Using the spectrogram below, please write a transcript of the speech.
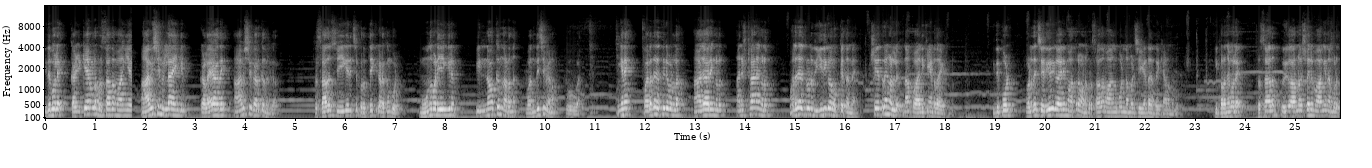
ഇതുപോലെ കഴിക്കാനുള്ള പ്രസാദം വാങ്ങിയാൽ ആവശ്യമില്ല എങ്കിൽ കളയാതെ ആവശ്യക്കാർക്ക് നൽകാം. പ്രസാദം സ്വീകരിച്ച് പുറത്തേക്ക് കടക്കുമ്പോൾ മൂന്ന് പടിയെങ്കിലും പിന്നോക്കം നടന്ന് വന്ദിച്ച് വേണം പോകുവാൻ. ഇങ്ങനെ പലതരത്തിലുള്ള ആചാരങ്ങളും അനുഷ്ഠാനങ്ങളും പലതരത്തിലുള്ള രീതികളും ഒക്കെ തന്നെ ക്ഷേത്രങ്ങളിൽ നാം പാലിക്കേണ്ടതായിട്ടുണ്ട്. ഇതിപ്പോൾ വളരെ ചെറിയൊരു കാര്യം മാത്രമാണ് പ്രസാദം വാങ്ങുമ്പോൾ നമ്മൾ ചെയ്യേണ്ടത് എന്തൊക്കെയാണെന്നുള്ളത്. ഈ പറഞ്ഞ പോലെ പ്രസാദം ഒരു കാരണവശാലും വാങ്ങി നമ്മൾ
